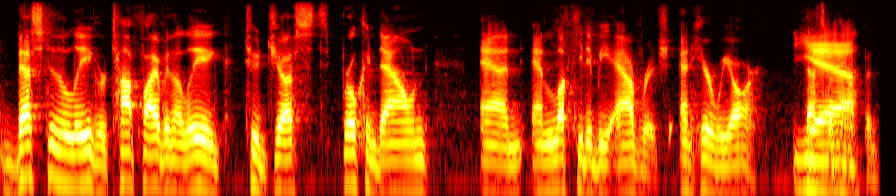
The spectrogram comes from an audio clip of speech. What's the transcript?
best in the league or top 5 in the league to just broken down and and lucky to be average. And here we are. That's what yeah, happened.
